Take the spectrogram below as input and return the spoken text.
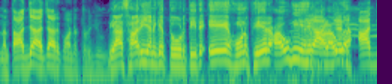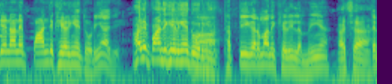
ਨਤਾਜਾ 4 ਕੁਇੰਟਲ ਟੁੱਟ ਜੂਗੀ। ਆ ਸਾਰੀ ਯਾਨੀ ਕਿ ਤੋੜਤੀ ਤੇ ਇਹ ਹੁਣ ਫੇਰ ਆਊਗੀ ਇਹ ਫਲ ਅੱਜ ਆਊਗਾ? ਅੱਜ ਇਹਨਾਂ ਨੇ ਪੰਜ ਖੇਲੀਆਂ ਤੋੜੀਆਂ ਜੀ ਹਜੇ ਪੰਜ ਖੇਲੀਆਂ ਤੋਰੀਆਂ 38 ਗਰਮਾਂ ਦੀ ਖੇਲੀ ਲੰਮੀ ਆ ਅੱਛਾ। ਤੇ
